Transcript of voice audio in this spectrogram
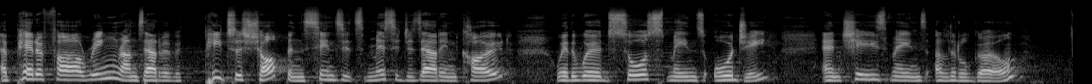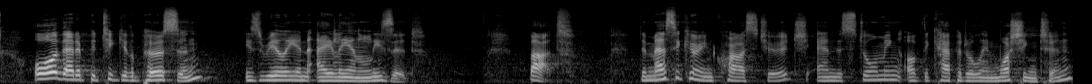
A pedophile ring runs out of a pizza shop and sends its messages out in code, where the word sauce means orgy and cheese means a little girl, or that a particular person is really an alien lizard. But the massacre in Christchurch and the storming of the Capitol in Washington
